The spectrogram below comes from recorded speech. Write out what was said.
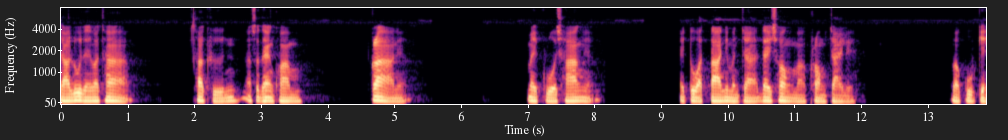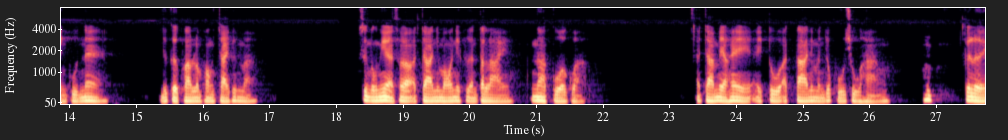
จารู้เลยว่าถ้าถ้าขืนแสดงความกล้าเนี่ยไม่กลัวช้างเนี่ยไอตัวอัตตานี่มันจะได้ช่องมาคลองใจเลย ว่ากูเก่งกูแน่ หรือเกิดความลำพองใจขึ้นมา ซึ่งตรงนี้สำหรับอาจารย์นี่มองนี่คืออันตรายน่ากลัวกว่า อาจารย์ไม่อยากให้ไอตัวอัตตานี่มันยกหูชูหาง ก็เลย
